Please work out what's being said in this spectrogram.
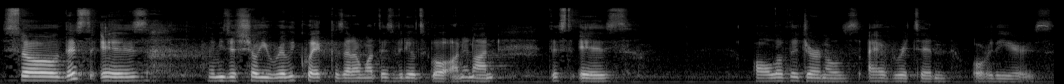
So this is, let me just show you really quick because I don't want this video to go on and on. This is all of the journals I have written over the years.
